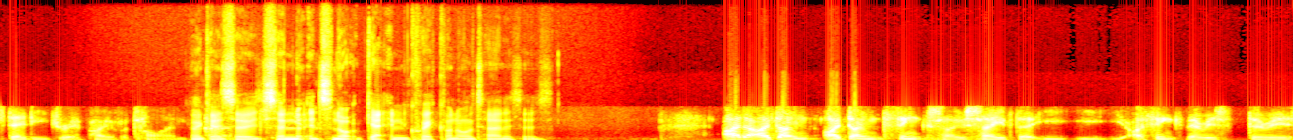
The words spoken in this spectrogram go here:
steady drip over time. Okay, so um, so it's not getting quick on alternatives. I, I don't I don't think so. Save that I think there is there is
